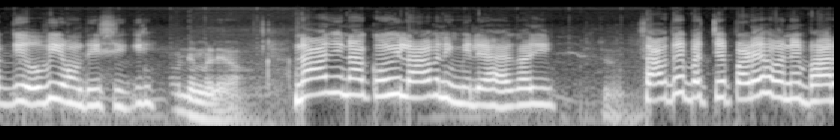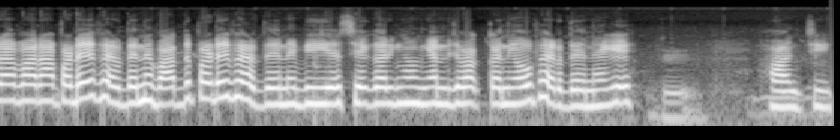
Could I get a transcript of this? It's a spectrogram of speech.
ਅੱਗੇ ਉਹ ਵੀ ਆਉਂਦੀ ਸੀਗੀ। ਉਹ ਨਹੀਂ ਮਿਲਿਆ। ਨਾ ਜੀ ਨਾ ਕੋਈ ਲਾਭ ਨਹੀਂ ਮਿਲਿਆ ਹੈਗਾ ਜੀ। ਸਭ ਦੇ ਬੱਚੇ ਪੜ੍ਹੇ ਹੋਏ ਨੇ 12 12 ਪੜ੍ਹੇ ਫਿਰਦੇ ਨੇ ਵੱਧ ਪੜ੍ਹੇ ਫਿਰਦੇ ਨੇ ਬੀਐਸਸੀ ਕਰੀਆਂ ਹੋਈਆਂ ਨੇ ਜਵਾਕਾਂ ਦੀਆਂ ਉਹ ਫਿਰਦੇ ਨੇਗੇ। ਜੀ। ਹਾਂਜੀ।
